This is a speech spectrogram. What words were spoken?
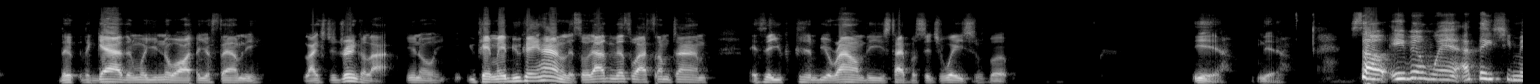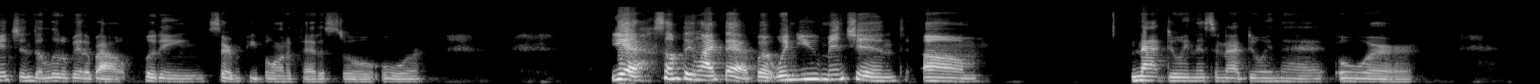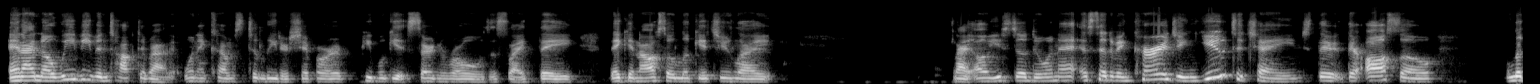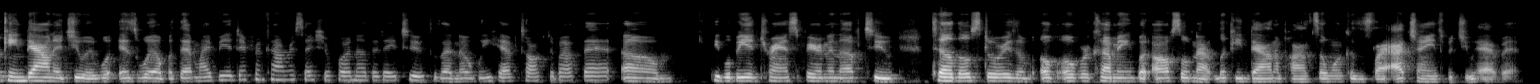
the, the gathering where you know all your family likes to drink a lot. You know, you can't maybe you can't handle it. So that, that's why sometimes they say you shouldn't be around these type of situations. But yeah, yeah. So even when I think she mentioned a little bit about putting certain people on a pedestal or yeah, something like that. But when you mentioned um not doing this or not doing that or and I know we've even talked about it when it comes to leadership or people get certain roles. It's like they they can also look at you like like oh you still doing that instead of encouraging you to change they're they're also looking down at you as well but that might be a different conversation for another day too because i know we have talked about that um, people being transparent enough to tell those stories of, of overcoming but also not looking down upon someone because it's like i changed but you haven't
